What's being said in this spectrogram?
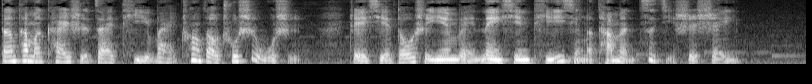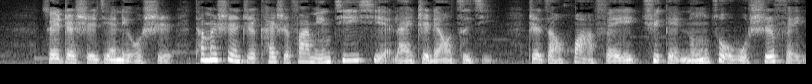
当他们开始在体外创造出事物时，这些都是因为内心提醒了他们自己是谁。随着时间流逝，他们甚至开始发明机械来治疗自己，制造化肥去给农作物施肥，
